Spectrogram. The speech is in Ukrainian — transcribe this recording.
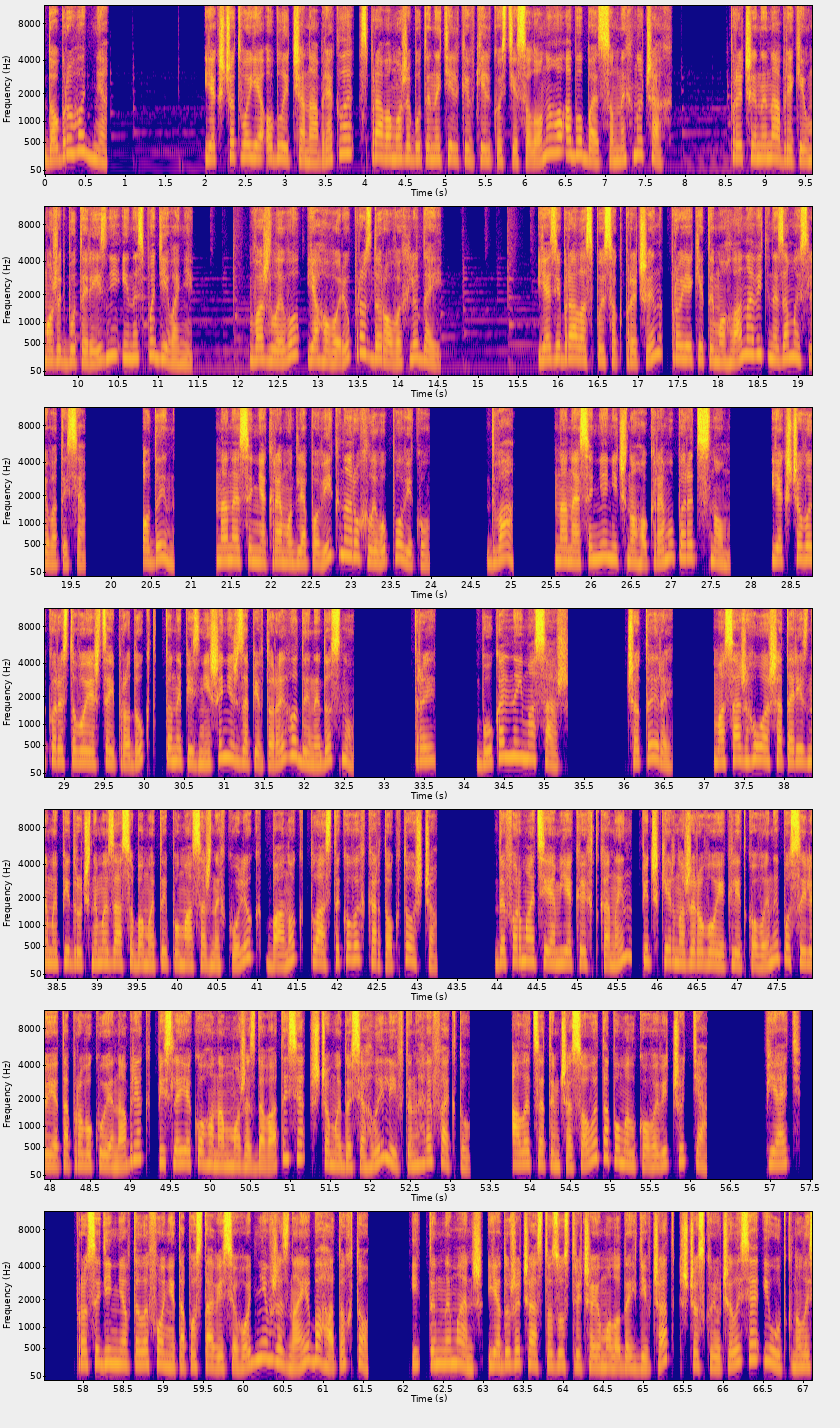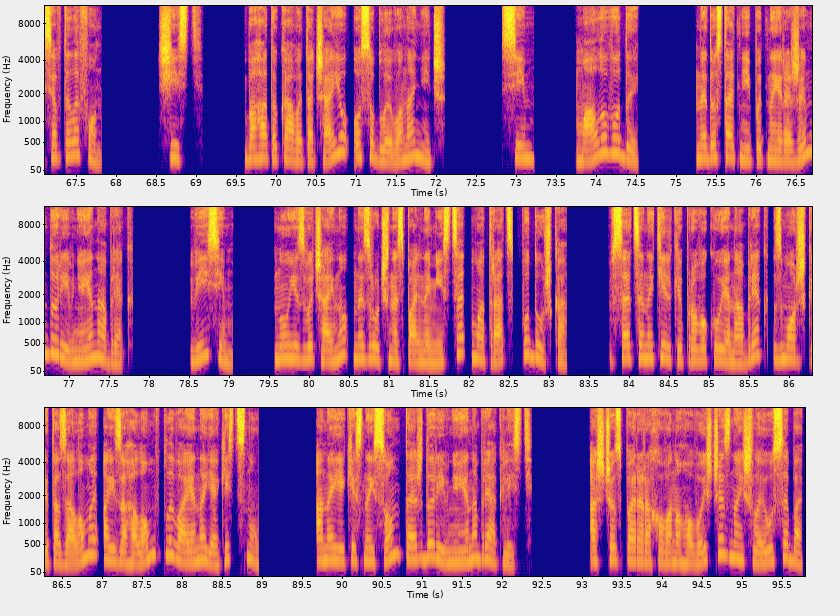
Доброго дня. Якщо твоє обличчя набрякле, справа може бути не тільки в кількості солоного або безсонних ночах. Причини набряків можуть бути різні і несподівані. Важливо, я говорю про здорових людей. Я зібрала список причин, про які ти могла навіть не замислюватися. 1. Нанесення крему для повік на рухливу повіку. 2. Нанесення нічного крему перед сном. Якщо використовуєш цей продукт, то не пізніше, ніж за півтори години до сну. 3. Букальний масаж. 4. Масаж гуаша та різними підручними засобами типу масажних кульок, банок, пластикових карток тощо. Деформація м'яких тканин підшкірно-жирової клітковини посилює та провокує набряк, після якого нам може здаватися, що ми досягли ліфтинг-ефекту. Але це тимчасове та помилкове відчуття. 5. Про сидіння в телефоні та поставі сьогодні вже знає багато хто. І, тим не менш, я дуже часто зустрічаю молодих дівчат, що скрючилися і уткнулися в телефон. 6. Багато кави та чаю, особливо на ніч. 7. Мало води. Недостатній питний режим дорівнює набряк. 8. Ну і, звичайно, незручне спальне місце, матрац, подушка. Все це не тільки провокує набряк, зморшки та заломи, а й загалом впливає на якість сну. А неякісний сон теж дорівнює набряклість. А що з перерахованого вище знайшли у себе?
